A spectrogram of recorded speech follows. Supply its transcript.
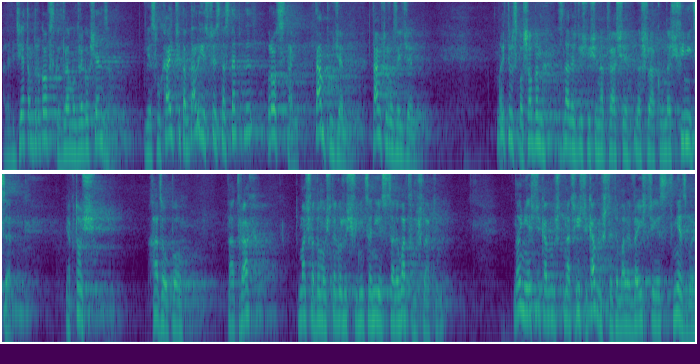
Ale gdzie tam drogowskaz dla mądrego księdza? Mówię, słuchajcie, tam dalej jeszcze jest następny rozstaj. Tam pójdziemy, tam się rozejdziemy. No i tym sposobem znaleźliśmy się na trasie, na szlaku, na Świnicę. Jak ktoś chadzał po Tatrach, to ma świadomość tego, że Świnica nie jest wcale łatwym szlakiem. No i nie jest ciekawym, znaczy jest ciekawym szczytem, ale wejście jest niezłe.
